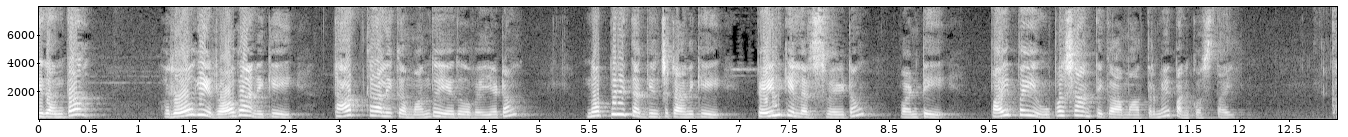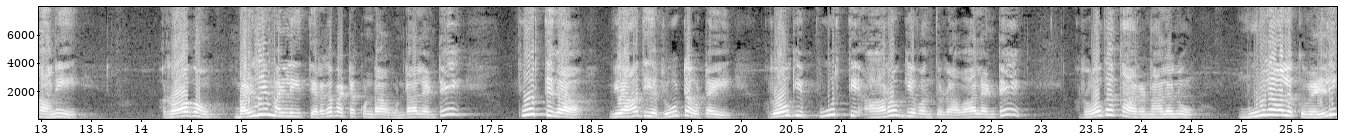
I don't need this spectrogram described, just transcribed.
ఇదంతా రోగి రోగానికి తాత్కాలిక మందు ఏదో వేయటం నొప్పిని తగ్గించటానికి పెయిన్ కిల్లర్స్ వేయటం వంటి పై పై ఉపశాంతిగా మాత్రమే పనికొస్తాయి. కానీ రోగం మళ్ళీ మళ్ళీ తిరగబెట్టకుండా ఉండాలంటే పూర్తిగా వ్యాధి రూట్ అవుట్ అయి రోగి పూర్తి ఆరోగ్యవంతుడు అవ్వాలంటే రోగ కారణాలను మూలాలకు వెళ్ళి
